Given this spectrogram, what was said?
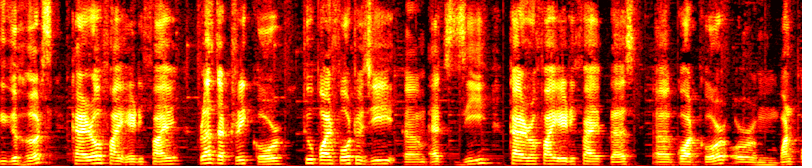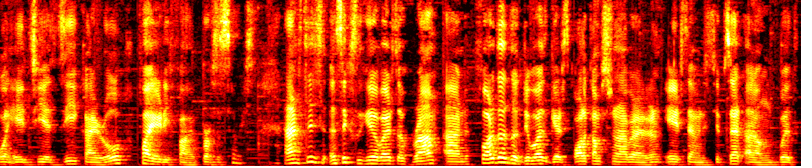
gigahertz Kryo 585 plus the tri-core 2.42 GHz Kryo 585 plus uh, quad core or um, 1.8 GHz Kryo 585 processors and 6, uh, 6 gigabytes of RAM and further the device gets Qualcomm Snapdragon 870 chipset along with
